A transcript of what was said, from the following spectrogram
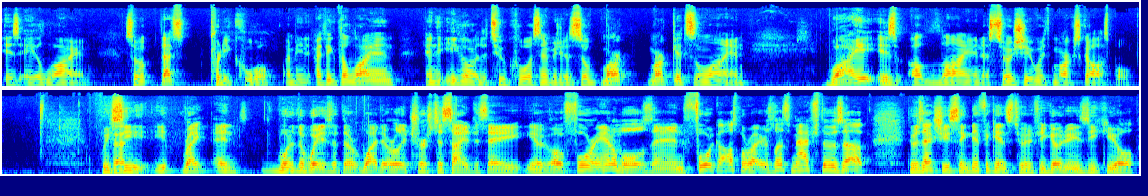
is a lion. So that's pretty cool. I mean, I think the lion and the eagle are the two coolest images. So Mark, Mark gets the lion. Why is a lion associated with Mark's gospel? We then, see right, and one of the ways that the, why the early church decided to say, you know, oh, four animals and four gospel writers, let's match those up. There was actually significance to it. If you go to Ezekiel,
